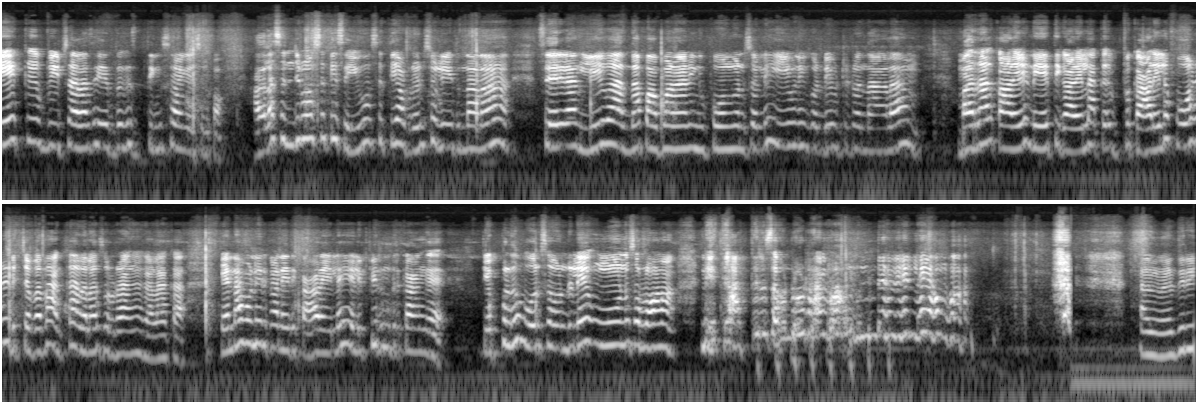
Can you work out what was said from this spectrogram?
கேக்கு பீட்ஸாலாம் செய்யறதுக்கு திங்ஸ் வாங்கி வச்சிருக்கோம். அதெல்லாம் செஞ்சிருவோம் சித்தி. செய்வோம் சித்தி அப்படின்னு சொல்லிட்டு இருந்தானா. சரி நான் லீவாக இருந்தால் பாப்பாடா நீங்கள் போங்கன்னு சொல்லி ஈவினிங் கொண்டு விட்டுட்டு வந்தாங்களா மறுநாள் காலையில் நேற்று காலையில் அக்கா இப்போ காலையில் ஃபோன் அடித்தப்ப தான் அக்கா அதெல்லாம் சொல்கிறாங்க கலாக்கா. என்ன பண்ணியிருக்கான் நேற்று காலையில் எழுப்பியிருந்திருக்காங்க. எப்பொழுதும் ஒரு சவுண்டுலே மூணு சொல்லுவானா நேற்று அத்தனை சவுண்டு விட்றாங்களா உண்டவே இல்லையாம்மா. அது மாதிரி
